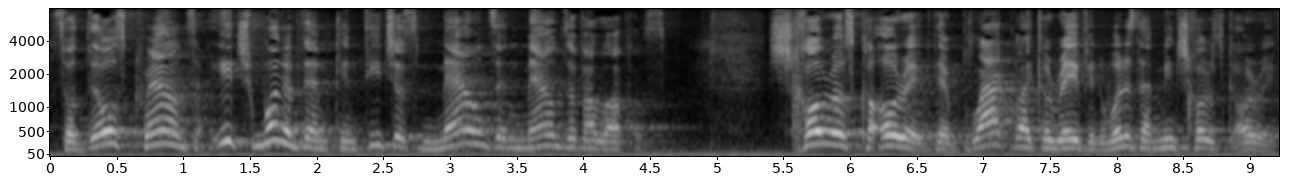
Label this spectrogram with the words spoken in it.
So those crowns, each one of them can teach us mounds and mounds of halachos. Shchoros ka'orev. They're black like a raven. What does that mean, shchoros ka'orev?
